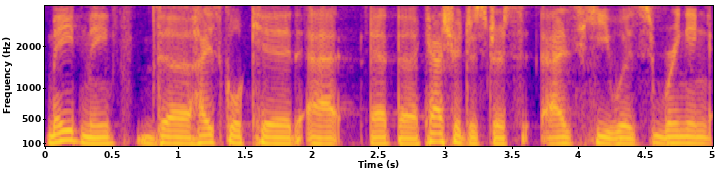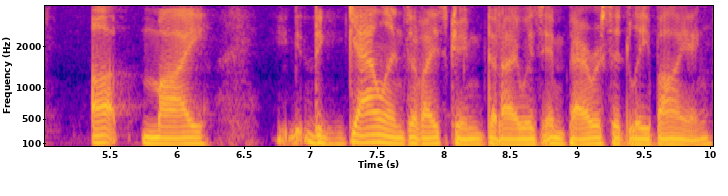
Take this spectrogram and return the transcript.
made me the high school kid at at the cash registers as he was ringing up my the gallons of ice cream that I was embarrassedly buying.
